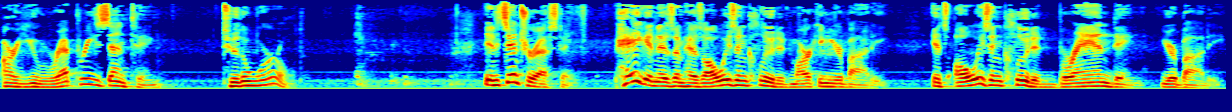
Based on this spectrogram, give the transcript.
are you representing to the world? It's interesting. Paganism has always included marking your body. It's always included branding your body.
